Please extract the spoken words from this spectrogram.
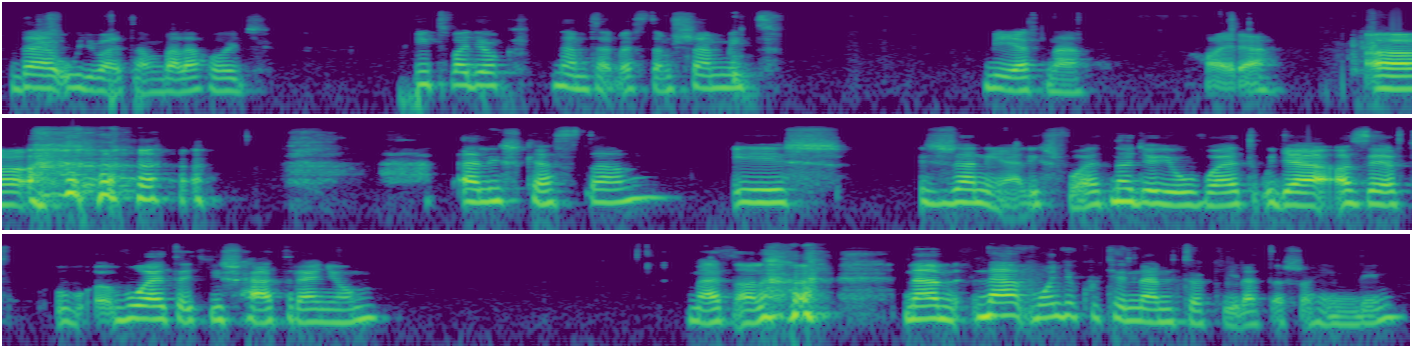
de úgy voltam vele, hogy itt vagyok, nem terveztem semmit, miért ne? Hajrá! Uh, el is kezdtem, és zseniális volt, nagyon jó volt, ugye azért volt egy kis hátrányom, mert a, nem, nem, mondjuk úgy, hogy nem tökéletes a hindim,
